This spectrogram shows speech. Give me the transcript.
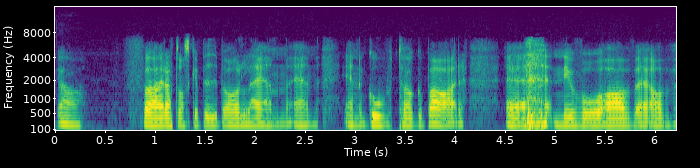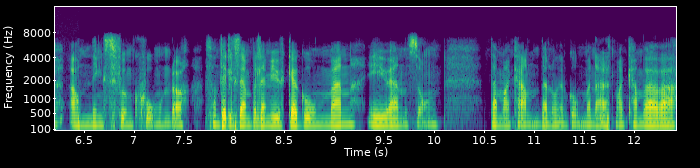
Ja. för att de ska bibehålla en, en, en godtagbar eh, nivå av, av andningsfunktion. Då. Som till exempel den mjuka gommen är ju en sån där man kan, den unga gommen är att man kan behöva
